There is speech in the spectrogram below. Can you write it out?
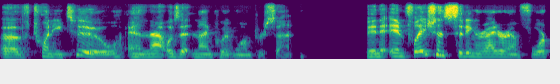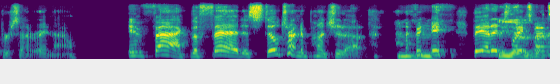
of twenty two, and that was at nine point one percent. And inflation's sitting right around four percent right now. In fact, the Fed is still trying to punch it up. I Mhm. mean, they added Yeah, 25 about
